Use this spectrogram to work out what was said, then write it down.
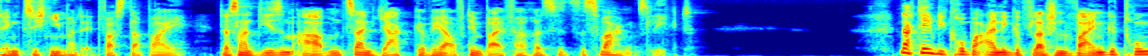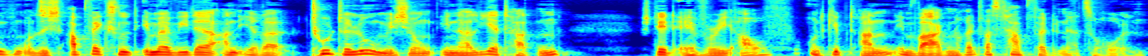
denkt sich niemand etwas dabei, dass an diesem Abend sein Jagdgewehr auf dem Beifahrersitz des Wagens liegt. Nachdem die Gruppe einige Flaschen Wein getrunken und sich abwechselnd immer wieder an ihrer Tootaloo-Mischung inhaliert hatten, steht Avery auf und gibt an, im Wagen noch etwas Farbverdünner zu holen.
